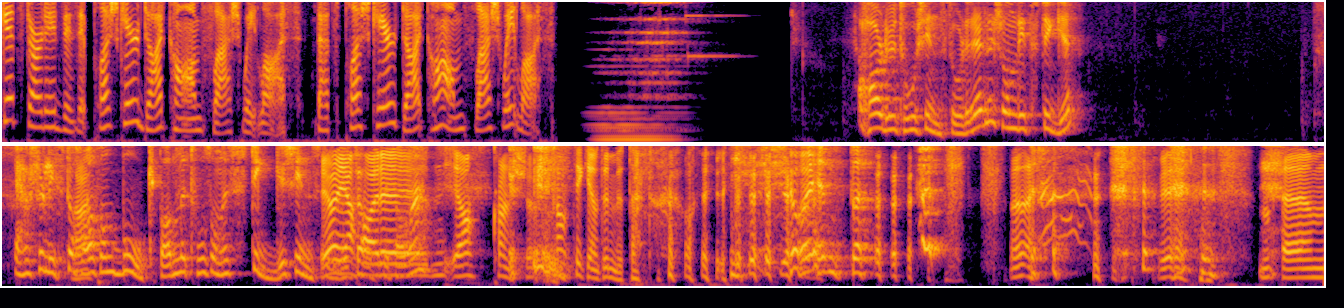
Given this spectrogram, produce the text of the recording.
get started, visit plushcare.com slash weight loss. That's plushcare.com slash weight loss. Har du to skinnstoler, eller? Sånn litt stygge? Jeg har så lyst til å ha sånn bokbad med to sånne stygge Ja, skinnstoler jeg fra har eh, 80-tallet. Ja, kanskje. Vi kan stikke hjem til mutter'n. Og hente Vi- um,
